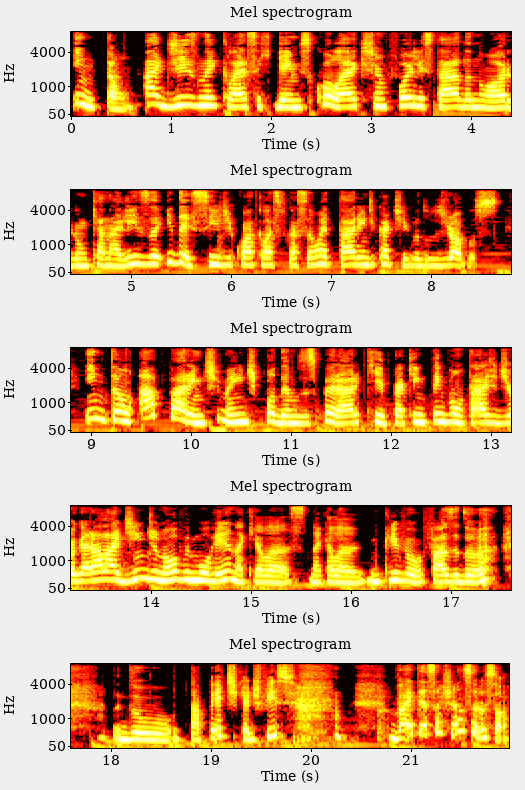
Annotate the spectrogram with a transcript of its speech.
Então, a Disney Classic Games Collection foi listada no órgão que analisa e decide qual a classificação etária indicativa dos jogos. Então, aparentemente, podemos esperar que, pra quem tem vontade de jogar Aladdin de novo e morrer naquelas, naquela incrível fase do, do tapete, que é difícil, vai ter essa chance, olha só.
